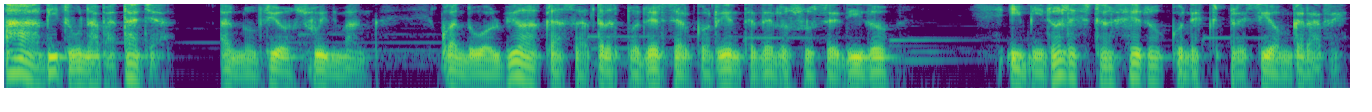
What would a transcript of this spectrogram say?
«Ha habido una batalla», anunció Sweetman, cuando volvió a casa tras ponerse al corriente de lo sucedido, y miró al extranjero con expresión grave.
